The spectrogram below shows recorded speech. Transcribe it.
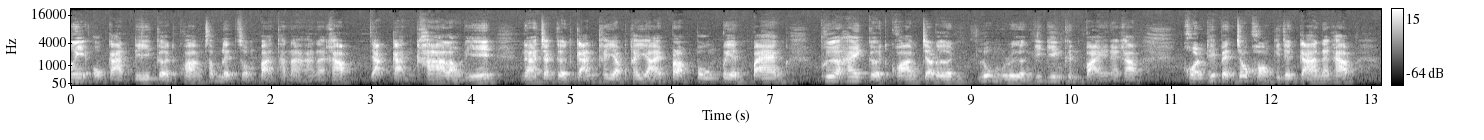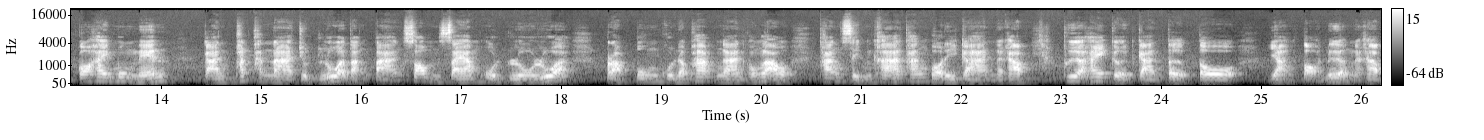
มีโอกาสดีเกิดความสำเร็จสมปรารถนานะครับ จากการค้าเหล่านี้นะจะเกิดการขยับขยายปรับปรุงเปลี่ยนแปลง เพื่อให้เกิดความเจริญรุ่งเรืองที่ยิ่งขึ้นไปนะครับ คนที่เป็นเจ้าของกิจการนะครับ ก็ให้มุ่งเน้น การพัฒนาจุดรั่วต่างๆ ซ่อมแซมอุดรูรั่ว ปรับปรุงคุณภาพงานของเราทั้งสินค้าทั้งบริการนะครับ เพื่อให้เกิดการเติบโตอย่างต่อเนื่องนะครับ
